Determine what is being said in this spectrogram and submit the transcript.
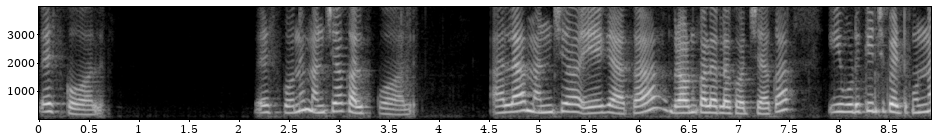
వేసుకోవాలి. వేసుకొని మంచిగా కలుపుకోవాలి. అలా మంచిగా వేగాక బ్రౌన్ కలర్లోకి వచ్చాక ఈ ఉడికించి పెట్టుకున్న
